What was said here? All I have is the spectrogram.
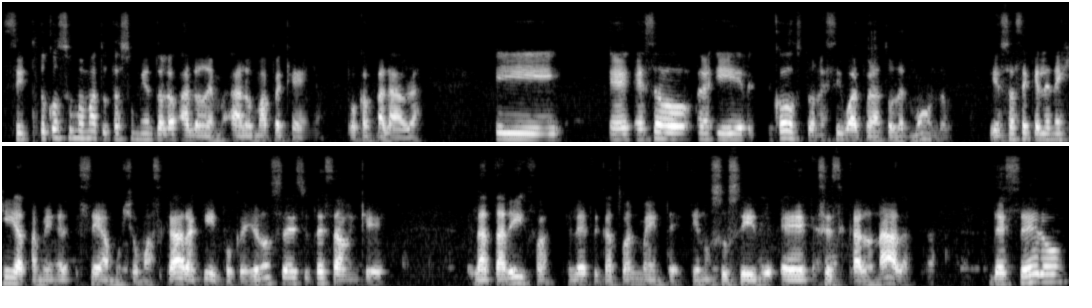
si tú consumes más, tú estás asumiendo a los a lo, más pequeños, pocas palabras. Y eh, eso, eh, y el costo no es igual para todo el mundo. Y eso hace que la energía también sea mucho más cara aquí, porque yo no sé si ustedes saben que la tarifa eléctrica actualmente tiene un subsidio, eh, es escalonada de 0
